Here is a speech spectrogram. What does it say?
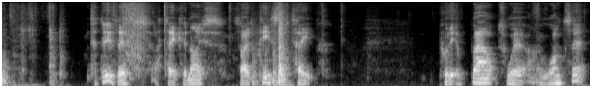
To do this, I take a nice size piece of tape, put it about where I want it,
